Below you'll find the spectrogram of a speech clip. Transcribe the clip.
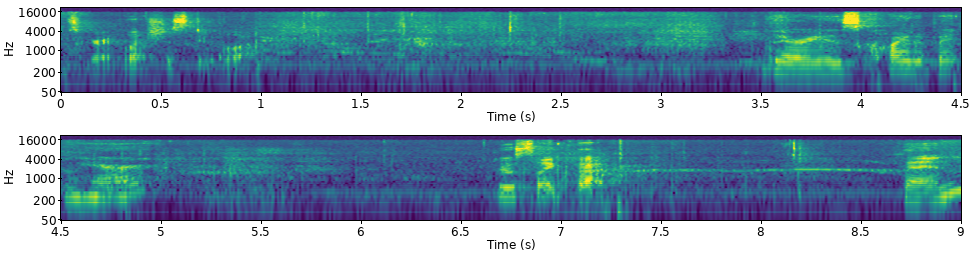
It's great. Let's just do a lot. There is quite a bit in here. Just like that. Then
